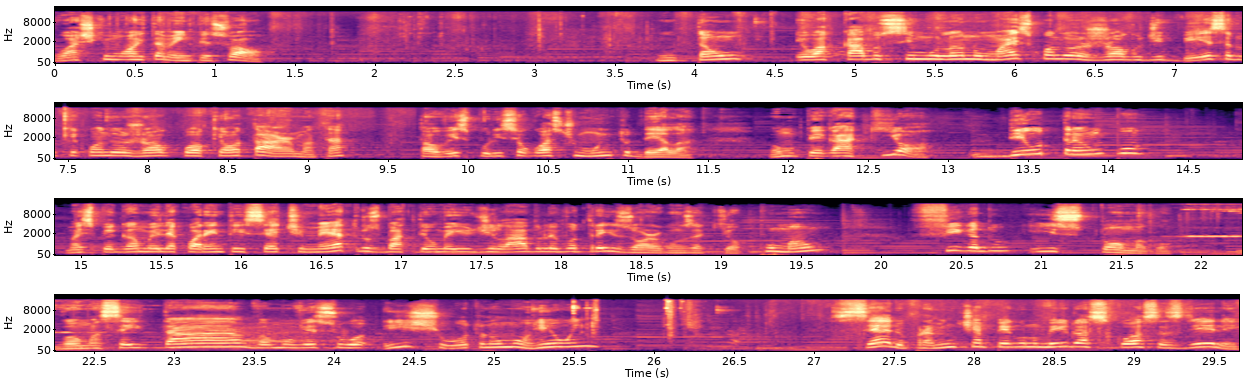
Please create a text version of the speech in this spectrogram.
Eu acho que morre também, pessoal. Então, eu acabo simulando mais quando eu jogo de besta do que quando eu jogo qualquer outra arma, tá? Talvez por isso eu goste muito dela. Vamos pegar aqui, ó. Deu trampo, mas pegamos ele a 47 metros, bateu meio de lado, levou três órgãos aqui, ó. Pulmão, fígado e estômago. Vamos aceitar, vamos ver se o... Ixi, o outro não morreu, hein? Sério, pra mim tinha pego no meio das costas dele.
